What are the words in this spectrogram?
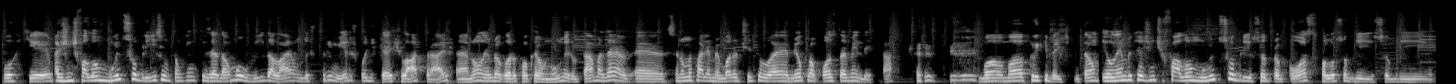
porque a gente falou muito sobre isso, então quem quiser dar uma ouvida lá, é um dos primeiros podcasts lá atrás. É, não lembro agora qual é o número, tá? Mas é, é, se não me falha a memória, o título é Meu Propósito é Vender, tá? mó, clickbait. Então, eu lembro que a gente falou muito sobre isso, sobre propósito, falou sobre, sobre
